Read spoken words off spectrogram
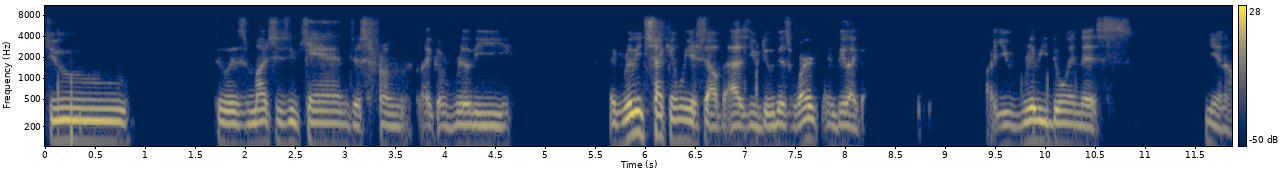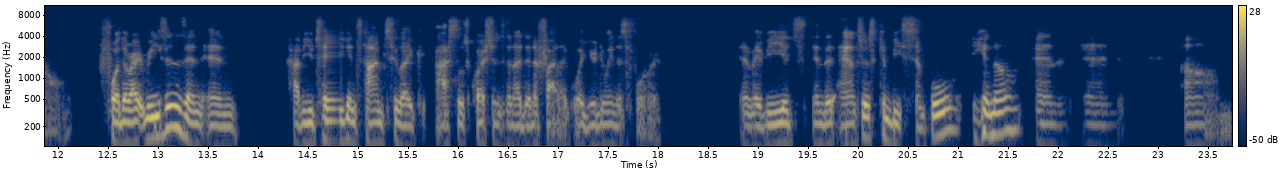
do do as much as you can just from like a really like really check in with yourself as you do this work and be like are you really doing this you know for the right reasons? And and have you taken time to like ask those questions and identify like what you're doing this for? And maybe it's and the answers can be simple you know and and um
